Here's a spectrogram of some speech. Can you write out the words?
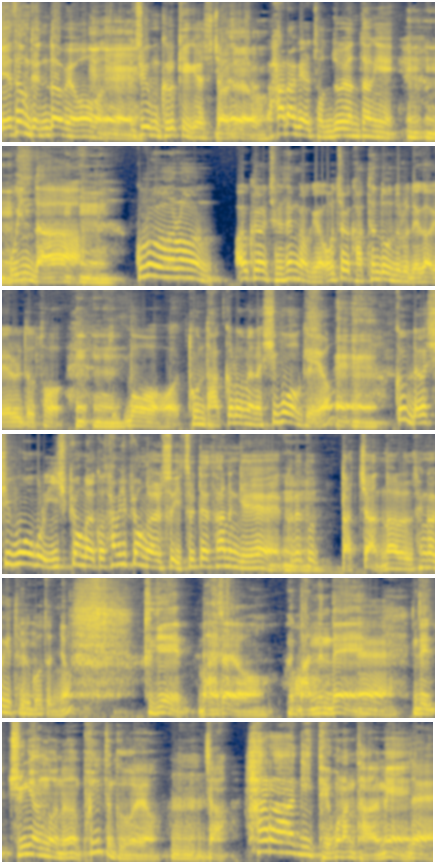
예상된다면 예, 예. 지금 그렇게 얘기하셨잖아요. 맞아요. 하락의 전조 현상이 음, 음. 보인다. 음, 음. 그러면은 아 그냥 제 생각이에요. 어차피 같은 돈으로 내가 예를 들어서 음, 음. 뭐돈 다 끌으면 15억이에요. 예, 예. 그럼 내가 15억으로 20평 갈 거 30평 갈 수 있을 때 사는 게 음, 그래도 낫지 않나 생각이 들거든요. 그게 맞아요. 맞는데 네. 이제 중요한 거는 포인트는 그거예요. 음. 자 하락이 되고 난 다음에 네.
